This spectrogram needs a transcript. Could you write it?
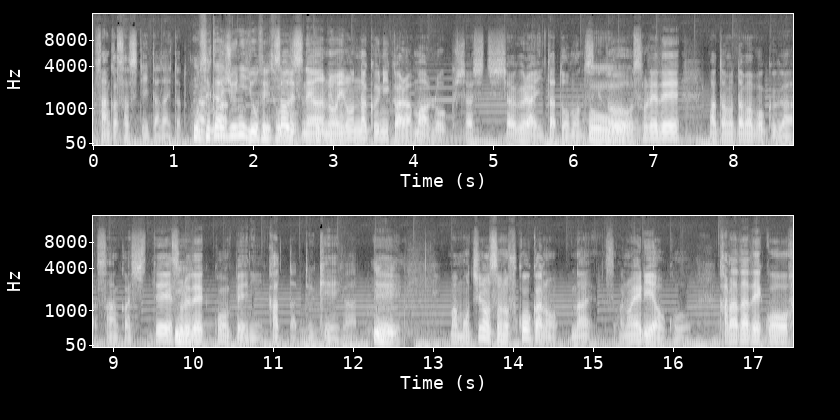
参加させていただいたと。もう世界中に要するにそうですね。あのいろろんな国からまあ6社7社ぐらいいたと思うんですけうどんそれで、まあ、たまたま僕が参加してそれでコンペに勝ったっていう経緯があって、うん。まあ、もちろんその福岡のなあのエリアをこう体でこう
